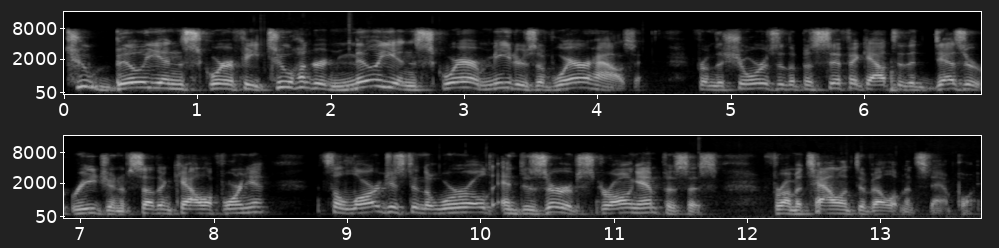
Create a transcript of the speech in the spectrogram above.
2 billion square feet, 200 million square meters of warehousing from the shores of the Pacific out to the desert region of Southern California it's the largest in the world and deserves strong emphasis from a talent development standpoint.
